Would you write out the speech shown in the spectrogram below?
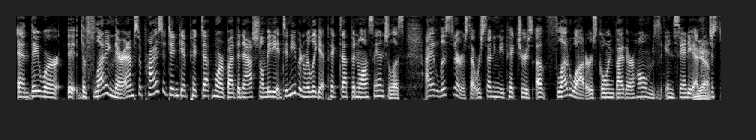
and they were it, the flooding there. And I'm surprised it didn't get picked up more by the national media. It didn't even really get picked up in Los Angeles. I had listeners that were sending me pictures of floodwaters going by their homes in San Diego. I Yeah. mean, just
